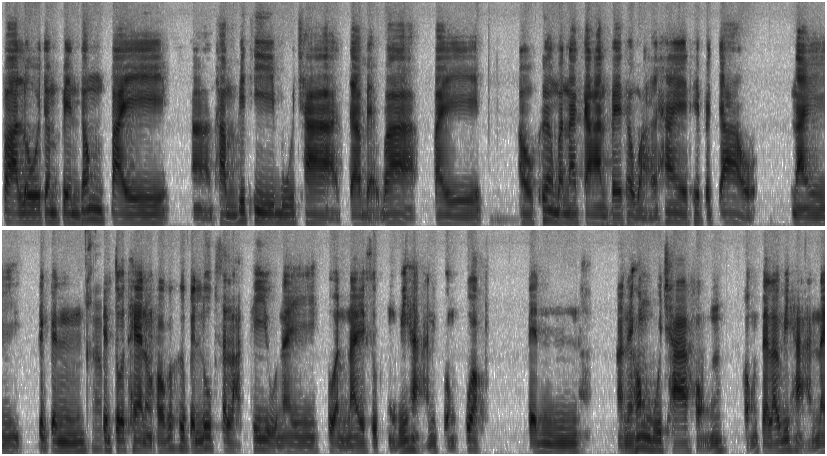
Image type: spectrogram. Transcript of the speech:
ฟาโรห์จำเป็นต้องไปอ่าทำพิธีบูชาจะแบบว่าไปเอาเครื่องบรรณาการไปถวายให้เทพเจ้า ในซึ่งเป็นครับเป็นตัวแทนของเขาก็คือเป็นรูปสลักที่อยู่ในส่วนในสุดของวิหารของพวก เป็นอ่าในห้องบูชาของของแต่ละวิหารใน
